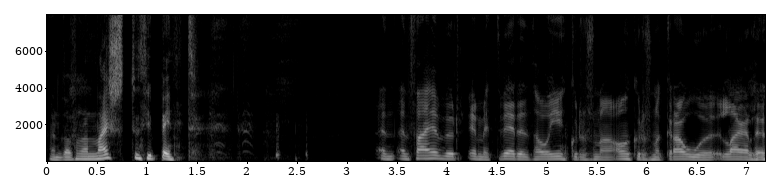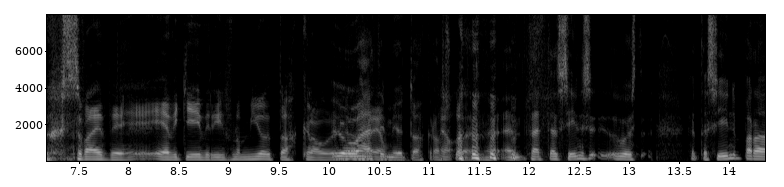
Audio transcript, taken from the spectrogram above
þannig að það var næstum því beint En, en það hefur einmitt verið þá í einhverju svona, á einhverju svona gráu lagalegu svæði ef ekki yfir í svona mjög dökkgráu Jú, þetta er mjög dökkgráu sko, en, en þetta sýnir, veist, þetta sýnir bara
